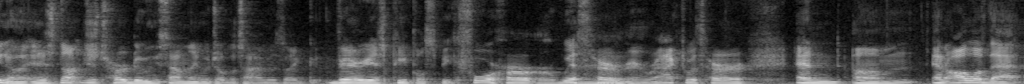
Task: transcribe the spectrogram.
you know, and it's not just her doing sign language all the time. It's like various people speak for her or with her, or interact with her, and um and all of that.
